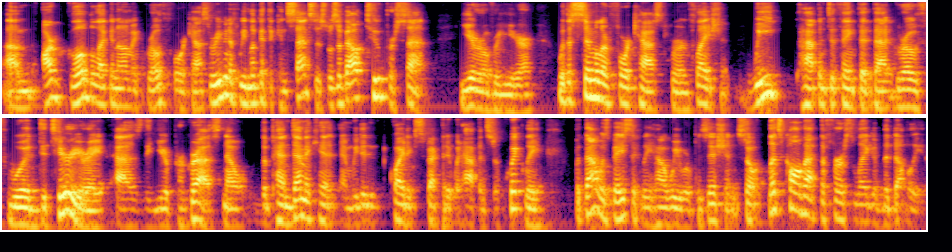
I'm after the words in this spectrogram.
um, our global economic growth forecast, or even if we look at the consensus, was about 2% year over year, with a similar forecast for inflation. We happen to think that that growth would deteriorate as the year progressed. Now, the pandemic hit, and we didn't quite expect that it would happen so quickly, but that was basically how we were positioned. So let's call that the first leg of the W.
